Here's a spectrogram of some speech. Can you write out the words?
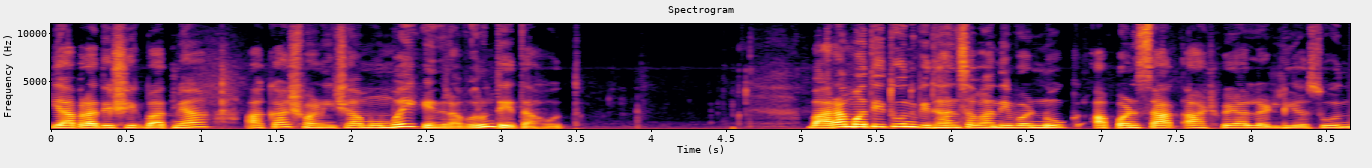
या प्रादेशिक बातम्या आकाशवाणीच्या मुंबई केंद्रावरून देत आहोत. बारामतीतून विधानसभा निवडणूक आपण सात आठ वेळा लढली असून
